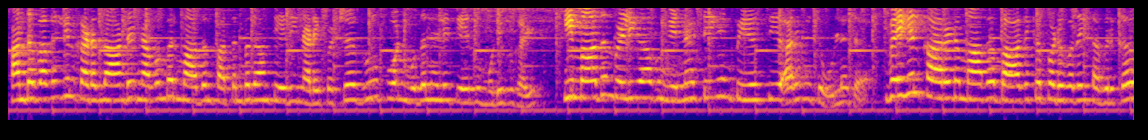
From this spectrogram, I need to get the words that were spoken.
அந்த வகையில் கடந்த ஆண்டு நவம்பர் மாதம் பத்தொன்பதாம் தேதி நடைபெற்ற குரூப் ஒன் முதல்நிலை தேர்வு முடிவுகள் இம்மாதம் வெளியாகும் என டிஎன்பிஎஸ்சி அறிவித்து உள்ளது வெயில் காரணமாக பாதிக்கப்படுவதை தவிர்க்க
